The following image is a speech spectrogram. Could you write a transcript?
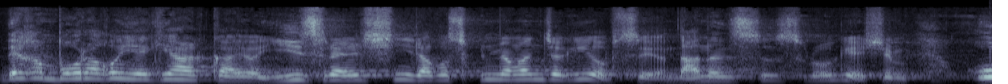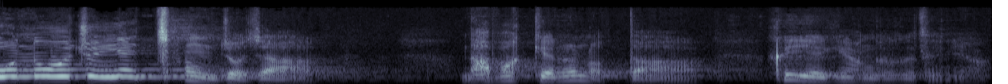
내가 뭐라고 얘기할까요? 이스라엘 신이라고 설명한 적이 없어요. 나는 스스로 계심 온 우주의 창조자 나밖에는 없다. 그 얘기한 거거든요.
